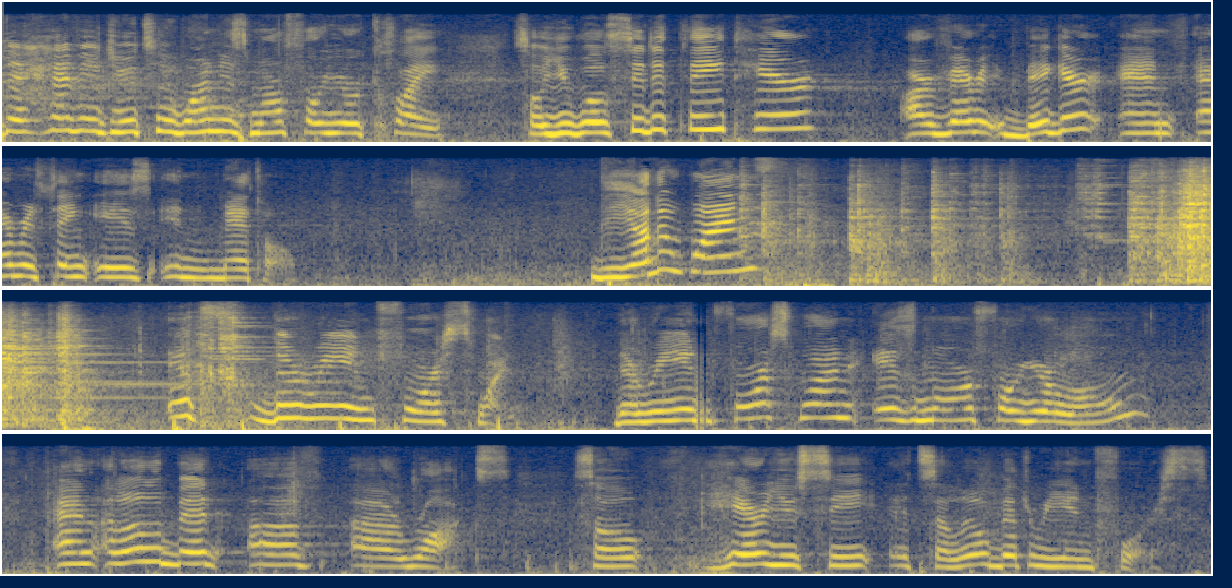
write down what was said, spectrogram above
the heavy duty one is more for your clay. So you will see the teeth here are very bigger and everything is in metal. The other one, it's the reinforced one. The reinforced one is more for your loam and a little bit of uh, rocks. So here you see it's a little bit reinforced.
